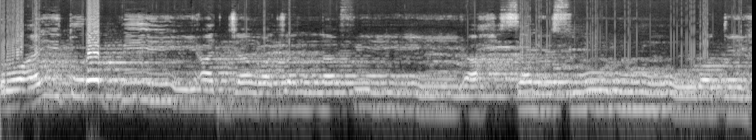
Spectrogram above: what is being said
رأيت ربي عز وجل في أحسن صورته.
